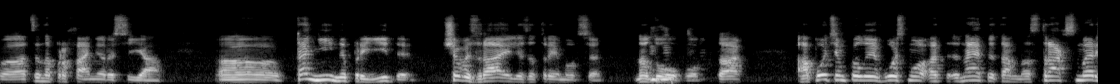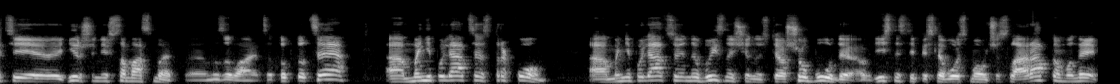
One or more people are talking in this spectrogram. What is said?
а це на прохання росіян. Та ні, не приїде. Що в Ізраїлі затримався надовго, так. А потім, коли восьмо, знаєте, там страх смерті гірше, ніж сама смерть е, називається. Тобто, це а, маніпуляція страхом, а, маніпуляцією невизначеністю, а що буде в дійсності після 8 числа. А раптом вони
